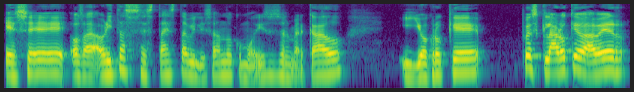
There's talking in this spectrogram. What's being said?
ese, o sea, ahorita se está estabilizando, como dices, el mercado, y yo creo que, pues claro que va a haber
